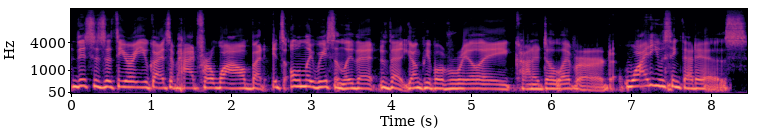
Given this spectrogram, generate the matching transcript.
this is a theory you guys have had for a while but it's only recently that that young people have really kind of delivered. Why do you think that is?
